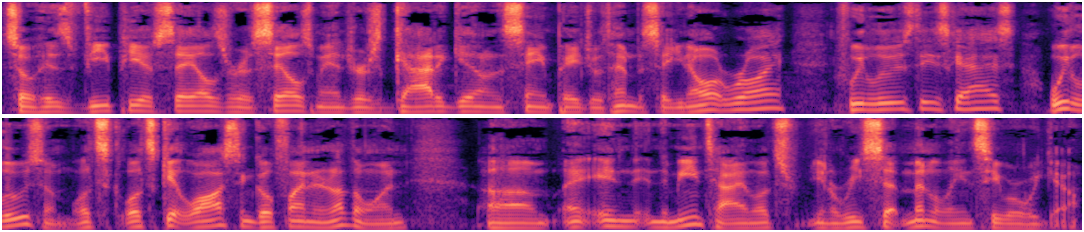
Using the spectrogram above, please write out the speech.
So his VP of sales or his sales manager's got to get on the same page with him to say, you know what, Roy, if we lose these guys, we lose them. Let's let's get lost and go find another one. Um, in in the meantime, let's you know reset mentally and see where we go.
